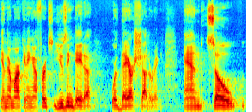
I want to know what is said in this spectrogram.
in their marketing efforts using data or they are shuttering. And so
